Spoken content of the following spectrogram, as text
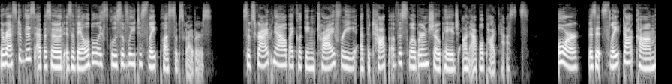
The rest of this episode is available exclusively to Slate Plus subscribers. Subscribe now by clicking try free at the top of the Slow Burn show page on Apple Podcasts. Or visit slate.com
